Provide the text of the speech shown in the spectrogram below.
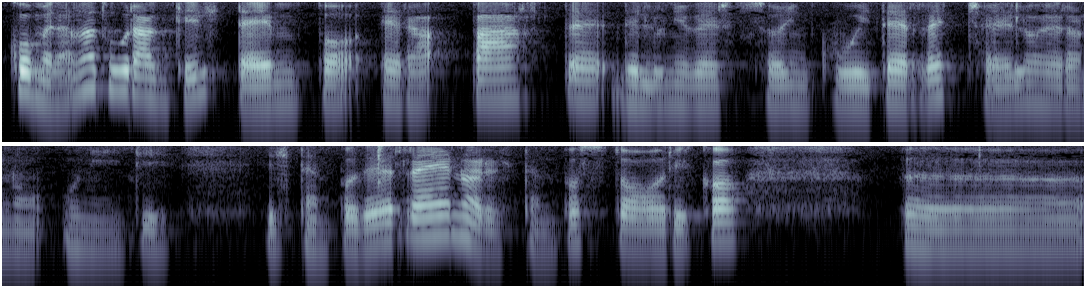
Come la natura, anche il tempo era parte dell'universo in cui terra e cielo erano uniti il tempo terreno, era il tempo storico, eh,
